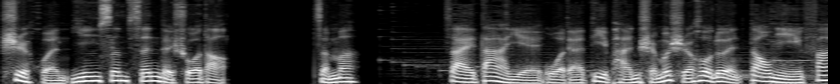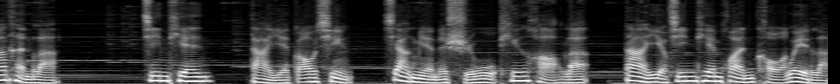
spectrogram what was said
噬魂阴森森的说道：“怎么，在大爷我的地盘，什么时候轮到你发狠了？今天大爷高兴，下面的食物听好了，大爷今天换口味了，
